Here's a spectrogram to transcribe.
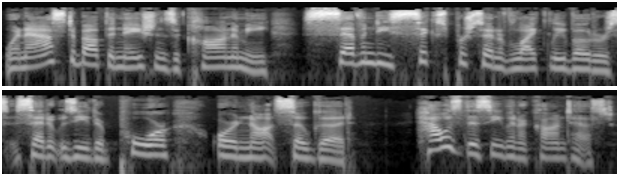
When asked about the nation's economy, 76% of likely voters said it was either poor or not so good. How is this even a contest?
